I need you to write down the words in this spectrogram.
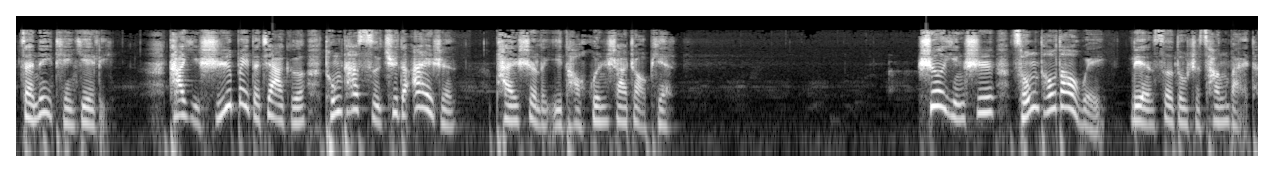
在那天夜里。他以十倍的价格同他死去的爱人拍摄了一套婚纱照片。摄影师从头到尾脸色都是苍白的，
